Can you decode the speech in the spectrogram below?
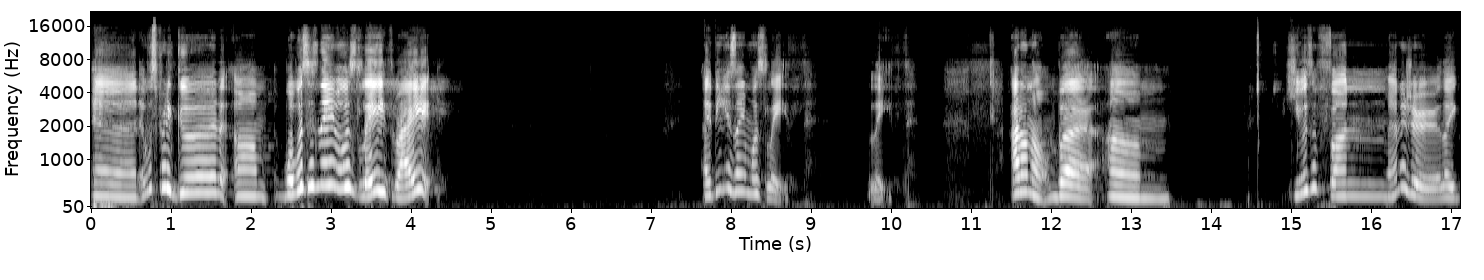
and it was pretty good. Um what was his name? It was Lath, right? I think his name was Lath. Lath. i don't know but um he was a fun manager. Like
